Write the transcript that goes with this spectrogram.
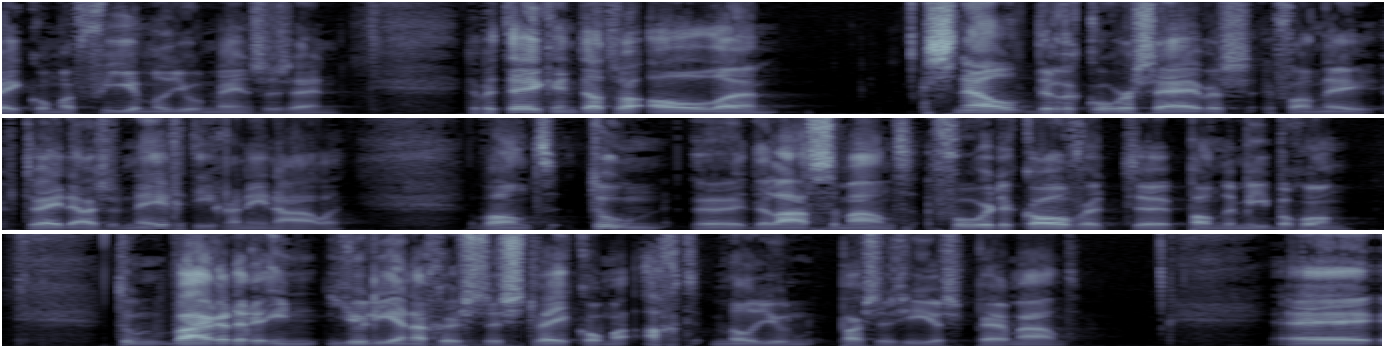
2,4 miljoen mensen zijn. Dat betekent dat we al uh, snel de recordcijfers van 2019 gaan inhalen. Want toen, uh, de laatste maand voor de COVID-pandemie begon, toen waren er in juli en augustus 2,8 miljoen passagiers per maand. Uh,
